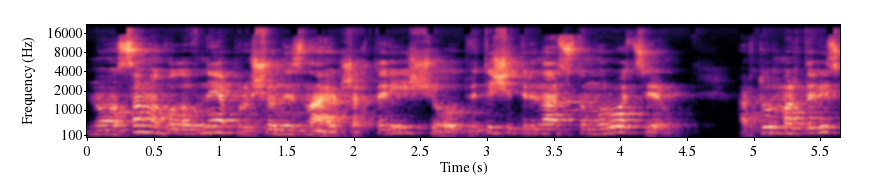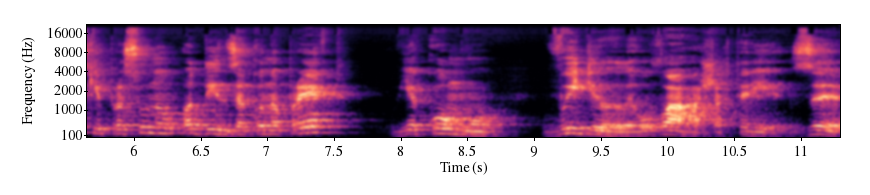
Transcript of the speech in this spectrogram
Ну, саме головне, про що не знають шахтарі, що у 2013 році Артур Мартавіцький просунув один законопроект, в якому виділили увага шахтарі з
